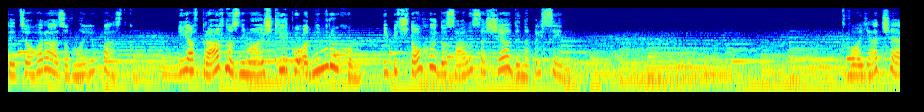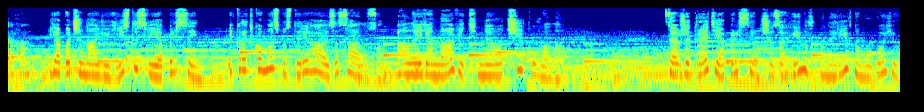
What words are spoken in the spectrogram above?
ти цього разу в мою пастку. Я вправно знімаю шкірку одним рухом і підштовхую до Сайлуса ще один апельсин. Твоя черга. Я починаю їсти свій апельсин і крадькома спостерігаю за Сайлусом, але я навіть не очікувала. Це вже третій апельсин, що загинув у нерівному бою.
